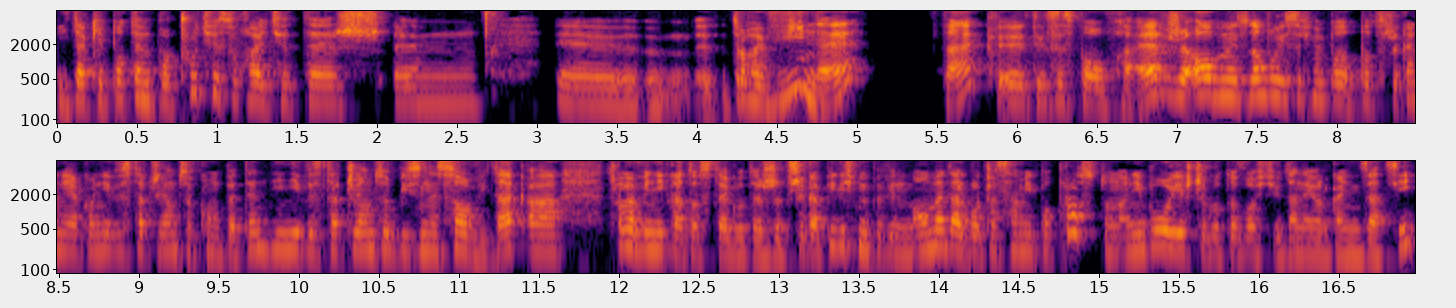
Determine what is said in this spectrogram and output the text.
i takie potem poczucie, słuchajcie, też um, trochę winy tak, y, tych zespołów HR, że o, my znowu jesteśmy postrzegani jako niewystarczająco kompetentni, niewystarczająco biznesowi, tak, a trochę wynika to z tego też, że przegapiliśmy pewien moment albo czasami po prostu, no nie było jeszcze gotowości w danej organizacji,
